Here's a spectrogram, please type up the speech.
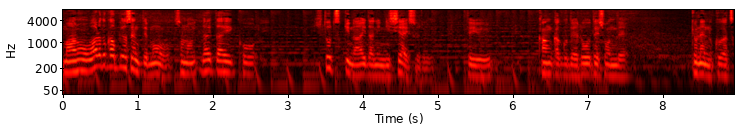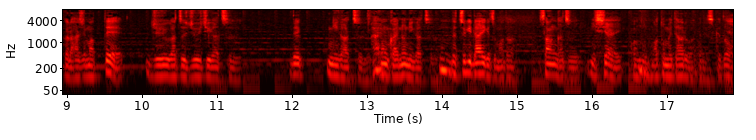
まあ、あのワールドカップ予選ってもうその大体こう一月の間に2試合するっていう感覚でローテーションで去年の9月から始まって10月11月で2月、はい、今回の2月、うん、で次来月また3月2試合今度まとめてあるわけですけど、うん、オ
